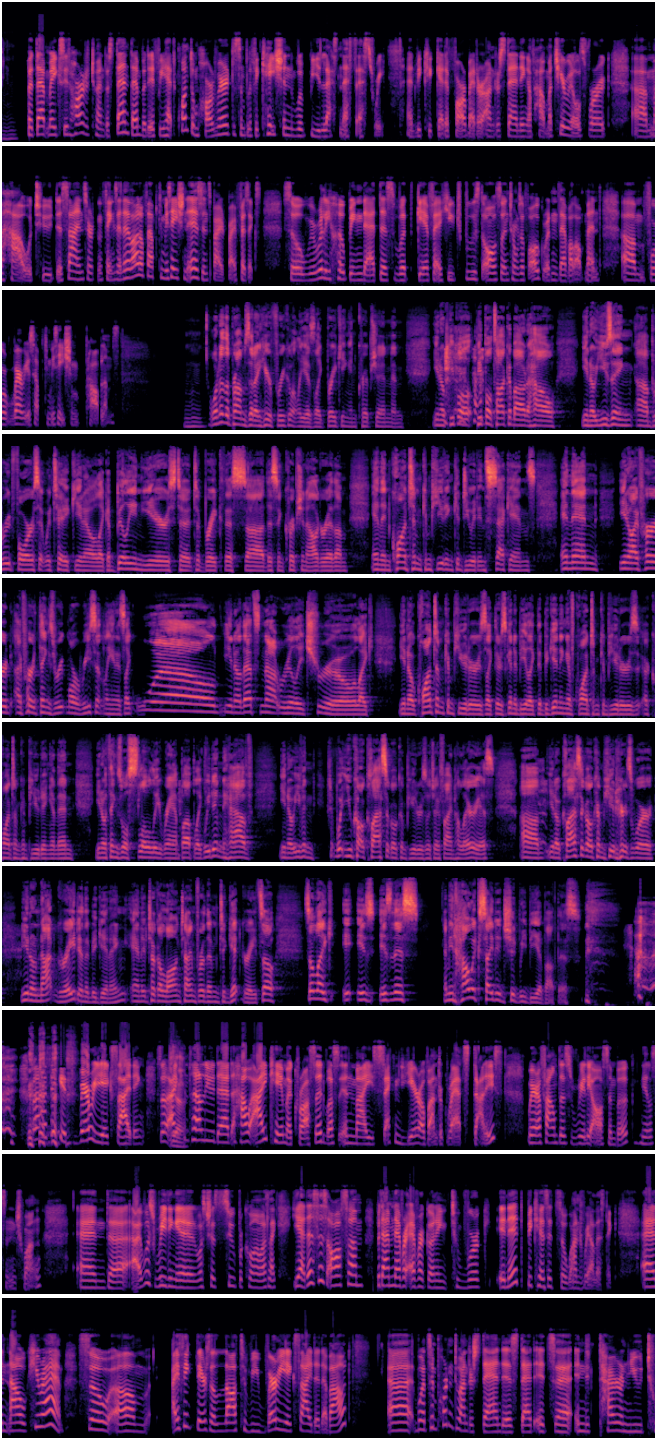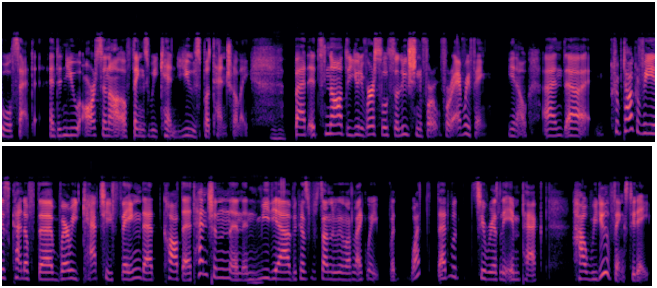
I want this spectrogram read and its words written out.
Mm-hmm. But that makes it harder to understand them. But if we had quantum hardware, the simplification would be less necessary, and we could get a far better understanding of how materials work, um, how to design certain things. And a lot of optimization is inspired by physics. So we're really hoping that this would give a huge boost also in terms of algorithm development um, for various optimization problems. Mm-hmm. One of the problems that I hear frequently is like breaking encryption, and you know, people people talk about how you know using uh, brute force it would take you know like a billion years to to break this uh, this encryption algorithm, and then quantum computing could do it in seconds, and then you know I've heard I've heard things re- more recently, and it's like, well, you know, that's not really true, like you know, quantum computers, like there's going to be like the beginning of quantum computers or quantum computing, and then, you know, things will slowly ramp up. Like we didn't have, you know, even what you call classical computers, which I find hilarious. Um, you know, classical computers were, you know, not great in the beginning and it took a long time for them to get great. So, so like, is, is this, I mean, how excited should we be about this? but I think it's very exciting. So yeah. I can tell you that how I came across it was in my second year of undergrad studies, where I found this really awesome book, Nielsen Chuang. And uh, I was reading it. It was just super cool. I was like, yeah, this is awesome, but I'm never ever going to work in it because it's so unrealistic. And now here I am. So um, I think there's a lot to be very excited about. Uh, what's important to understand is that it's an entire new tool set and a new arsenal of things we can use potentially. Mm-hmm. But it's not a universal solution for, for everything, you know. And uh, cryptography is kind of the very catchy thing that caught the attention in, in mm-hmm. media because suddenly it was like, wait, but what? That would seriously impact how we do things today.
